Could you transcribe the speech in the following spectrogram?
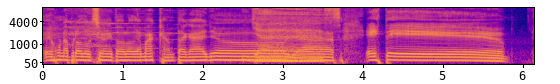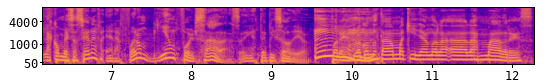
es una producción y todo lo demás, canta gallo. Yes. yes. Este. Las conversaciones era- fueron bien forzadas en este episodio. Por ejemplo, cuando estaban maquillando a, la- a las madres.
